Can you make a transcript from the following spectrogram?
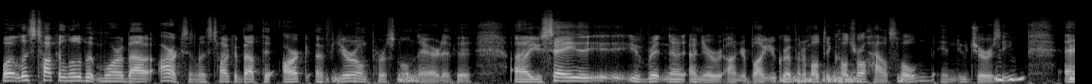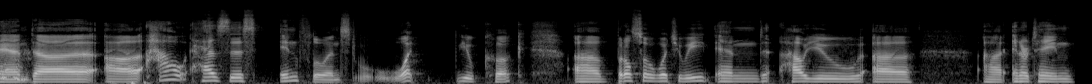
Well, let's talk a little bit more about arcs, and let's talk about the arc of your own personal narrative. Uh, you say you've written on your on your blog you grew up in a multicultural household in New Jersey, mm-hmm. and yeah. uh, uh, how has this influenced what you cook, uh, but also what you eat and how you uh, uh, entertain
